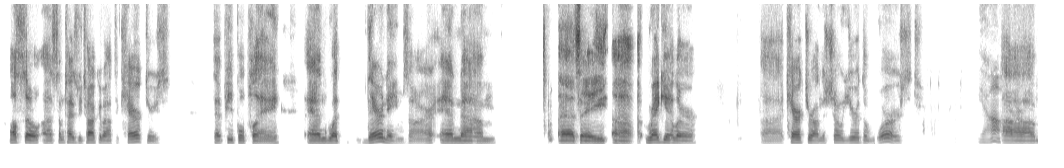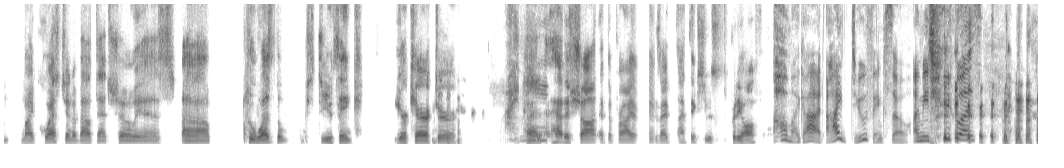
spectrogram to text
also uh, sometimes we talk about the characters that people play and what their names are. And um, as a uh, regular uh, character on the show you're the worst yeah. um, my question about that show is uh, who was the worst? Do you think your character I mean, had had a shot at the prize. I I think she was pretty awful. Oh my god, I do think so. I mean, she was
